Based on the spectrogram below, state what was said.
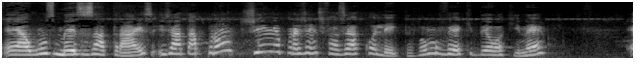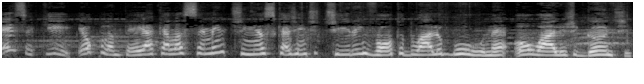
é, alguns meses atrás e já tá prontinho pra gente fazer a colheita. Vamos ver que deu aqui, né? Esse aqui eu plantei aquelas sementinhas que a gente tira em volta do alho burro, né? Ou alho gigante,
